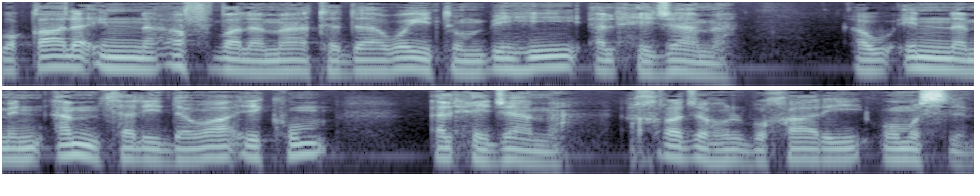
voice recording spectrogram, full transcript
وقال إن أفضل ما تداويتم به الحجامة أو إن من أمثل دوائكم الحجامة. أخرجه البخاري ومسلم.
